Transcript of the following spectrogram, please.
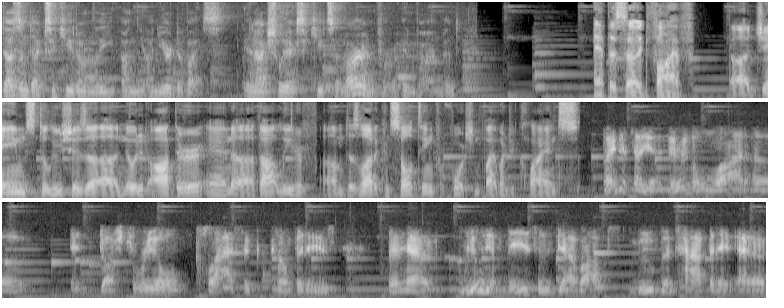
doesn't execute on the on, on your device. It actually executes on our environment. Episode 5. Uh, James DeLucia is a, noted author and a thought leader. Um, does a lot of consulting for Fortune 500 clients. I got to tell you, there's a lot of industrial classic companies that have really amazing DevOps movements happening at a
